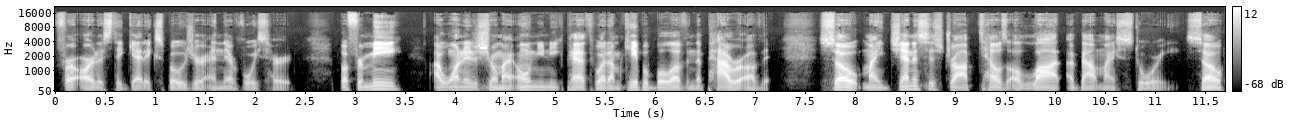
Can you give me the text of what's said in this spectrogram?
for artists to get exposure and their voice heard. But for me, I wanted to show my own unique path, what I'm capable of, and the power of it. So, my Genesis drop tells a lot about my story. So,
